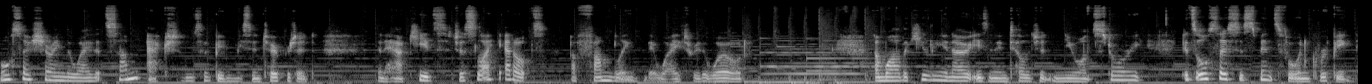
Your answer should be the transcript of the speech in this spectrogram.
also showing the way that some actions have been misinterpreted, and how kids, just like adults, are fumbling their way through the world. And while The Killer You Know is an intelligent and nuanced story, it's also suspenseful and gripping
